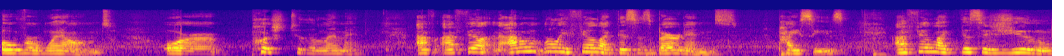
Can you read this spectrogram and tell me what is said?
overwhelmed or pushed to the limit. I, I feel, and I don't really feel like this is burdens, Pisces. I feel like this is you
